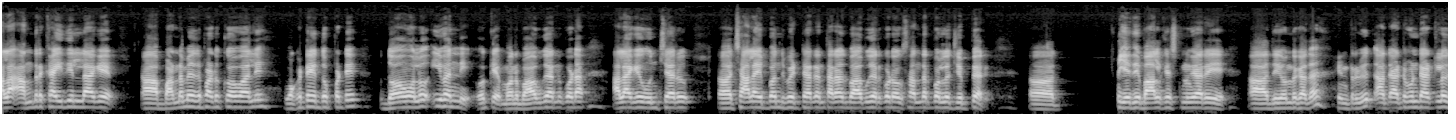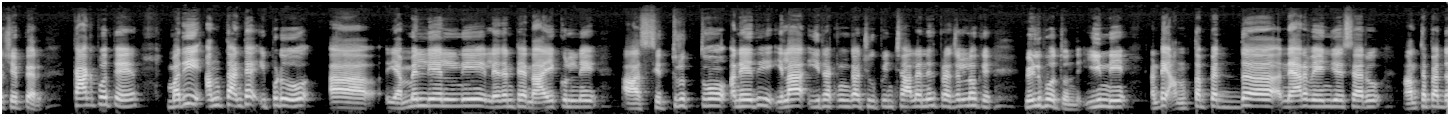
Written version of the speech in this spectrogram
అలా అందరి ఖైదీల్లాగే బండ మీద పడుకోవాలి ఒకటే దుప్పటి దోమలు ఇవన్నీ. ఓకే మన బాబు గారిని కూడా అలాగే ఉంచారు. చాలా ఇబ్బంది పెట్టారు అని తర్వాత బాబు గారు కూడా ఒక సందర్భంలో చెప్పారు. ఇది బాలకృష్ణ గారి అది ఉంది కదా ఇంటర్వ్యూ అటువంటి అట్లా చెప్పారు. కాకపోతే మరి అంత అంటే ఇప్పుడు ఎమ్మెల్యేలని లేదంటే నాయకుల్ని ఆ శత్రుత్వం అనేది ఇలా ఈ రకంగా చూపించాలనేది ప్రజల్లోకి వెళ్ళిపోతుంది. ఈయన్ని అంటే అంత పెద్ద నేరం ఏం చేశారు? అంత పెద్ద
